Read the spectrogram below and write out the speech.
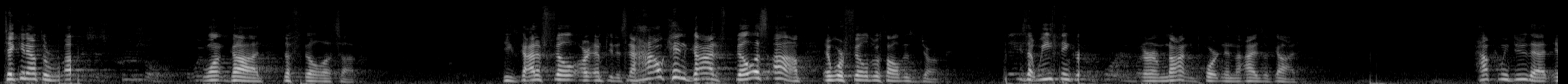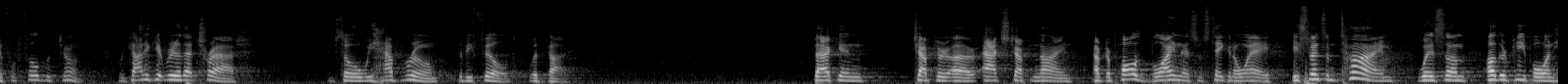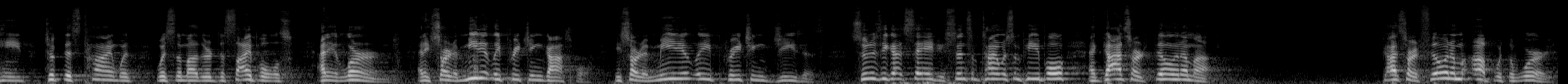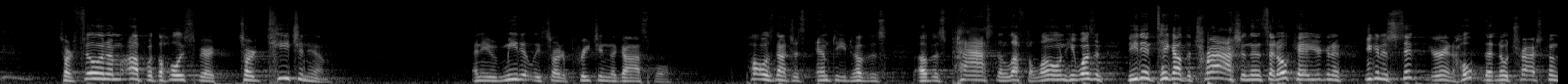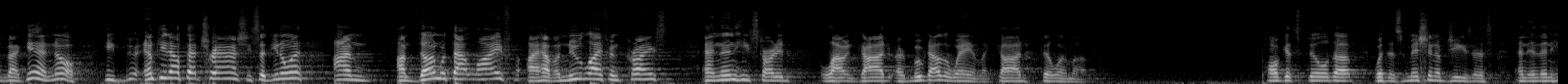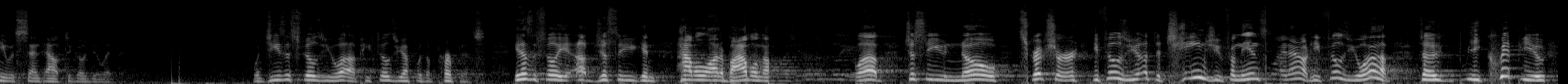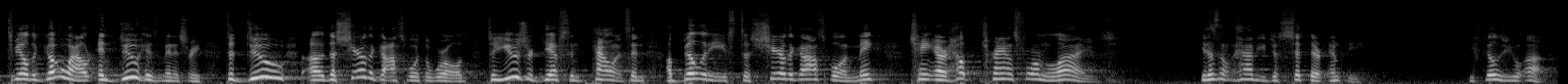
Taking out the rubbish is crucial if we want God to fill us up. He's got to fill our emptiness. Now, how can God fill us up and we're filled with all this junk? Things that we think are important but are not important in the eyes of God. How can we do that if we're filled with junk? we got to get rid of that trash so we have room to be filled with God. Back in chapter uh, Acts chapter 9, after Paul's blindness was taken away, he spent some time with some other people and he took this time with, with some other disciples and he learned. And he started immediately preaching gospel. He started immediately preaching Jesus. As soon as he got saved, he spent some time with some people, and God started filling him up. God started filling him up with the Word, started filling him up with the Holy Spirit, started teaching him. And he immediately started preaching the gospel. Paul was not just emptied of his, of his past and left alone. He wasn't, he didn't take out the trash and then said, okay, you're gonna, you're gonna sit here and hope that no trash comes back in. No, he emptied out that trash. He said, you know what? I'm, I'm done with that life. I have a new life in Christ. And then he started allowing God, or moved out of the way and let God fill him up. Paul gets filled up with his mission of Jesus, and then he was sent out to go do it. When Jesus fills you up, he fills you up with a purpose. He doesn't fill you up just so you can have a lot of Bible knowledge. You up just so you know Scripture. He fills you up to change you from the inside out. He fills you up to equip you to be able to go out and do His ministry, to do, uh, to share the gospel with the world, to use your gifts and talents and abilities to share the gospel and make change or help transform lives. He doesn't have you just sit there empty. He fills you up.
